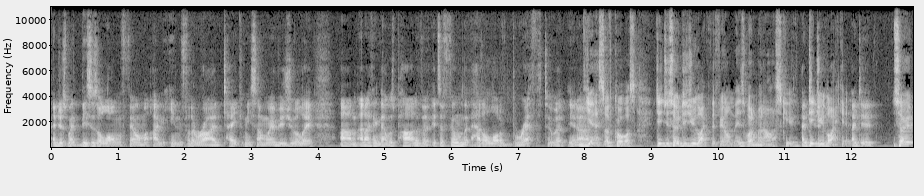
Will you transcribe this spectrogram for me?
and just went, "This is a long film. I'm in for the ride. Take me somewhere visually." Um, and I think that was part of it. It's a film that had a lot of breath to it. You know. yes, of course. Did you? So, did you like the film? Is what I'm going to ask you. I did you like it? I did. So,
